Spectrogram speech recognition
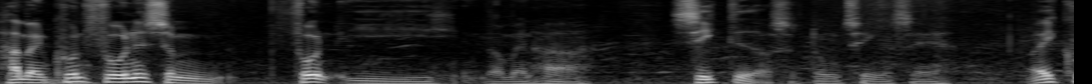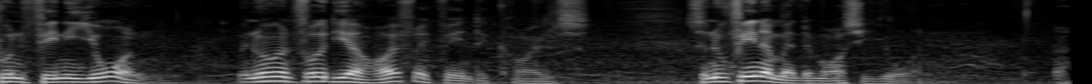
har man kun fundet som fund i, når man har sigtet og sådan nogle ting og sager. Og ikke kun finde i jorden. Men nu har man fået de her højfrekvente coils. Så nu finder man dem også i jorden. Øh,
